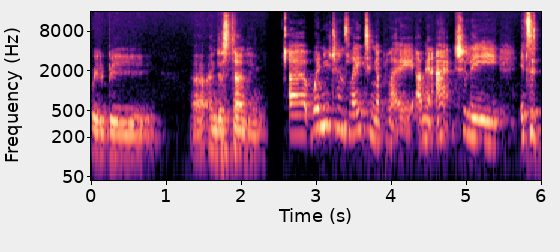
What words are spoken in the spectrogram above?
will be uh, understanding. Uh, when you're translating a play, I mean, actually, it's a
